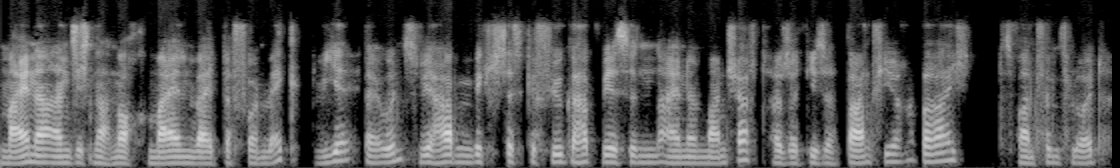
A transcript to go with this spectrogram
meiner Ansicht nach noch meilenweit davon weg. Wir bei uns, wir haben wirklich das Gefühl gehabt, wir sind eine Mannschaft, also dieser Bahnviererbereich, das waren fünf Leute.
